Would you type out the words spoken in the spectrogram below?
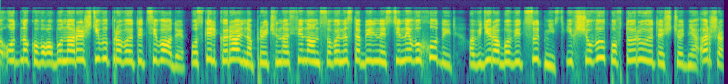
однаково або нарешті виправити ці вади, оскільки реальна причина фінансової нестабільності не виходить, а відір або відсутність. Якщо ви повторюєте щодня ерша,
